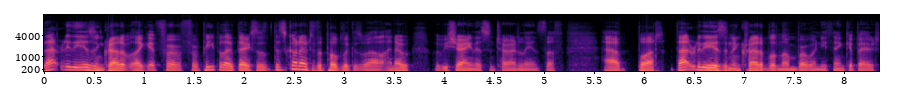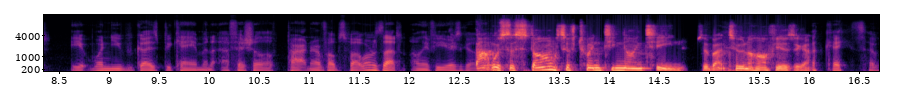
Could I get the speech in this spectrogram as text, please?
That really is incredible. Like for for people out there, so this is going out to the public as well. I know we'll be sharing this internally and stuff, uh, but that really is an incredible number when you think about it, when you guys became an official partner of HubSpot. When was that? Only a few years ago. That was the start of 2019, so about two and a half years ago. Okay, so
